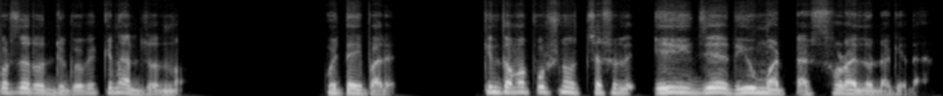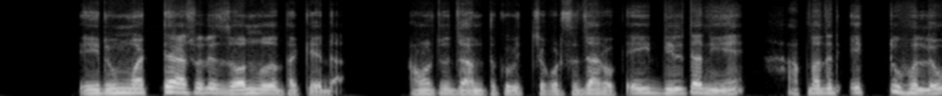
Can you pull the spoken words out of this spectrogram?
করছে রদ্রিগোকে কেনার জন্য। হইতেই পারে। কিন্তু আমার প্রশ্ন হচ্ছে আসলে এই যে রিউমারটা ছড়াইলোটা কেনা এই রিউমারটা আসলে জন্মদাতা কেনা আমার তো জানতে খুব ইচ্ছে করছে। যাই হোক, এই ডিলটা নিয়ে আপনাদের একটু হলেও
